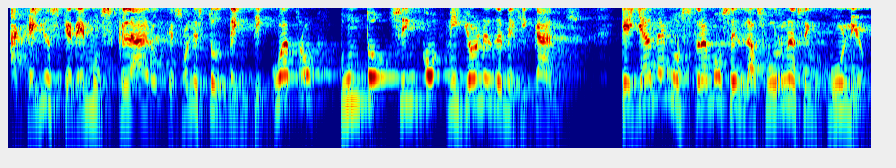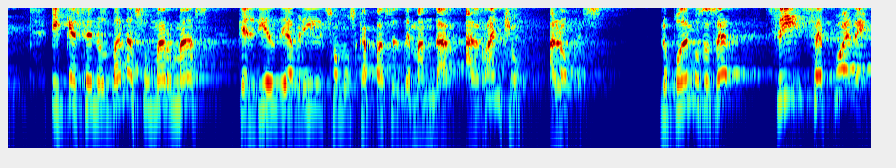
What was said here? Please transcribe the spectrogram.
aquellos que vemos claro que son estos 24.5 millones de mexicanos, que ya demostramos en las urnas en junio y que se nos van a sumar más que el 10 de abril somos capaces de mandar al rancho a López. ¿Lo podemos hacer? Sí, se puede.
